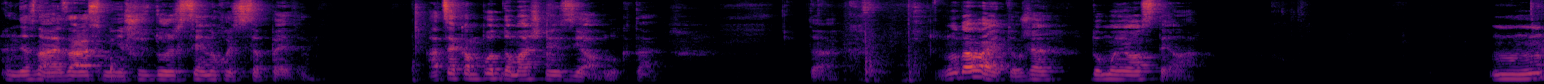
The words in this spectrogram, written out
Не знаю, зараз мені щось дуже сильно хочеться пити. А це компот домашній з яблук, так. Так. Ну давайте, вже думаю, остила. Угу.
